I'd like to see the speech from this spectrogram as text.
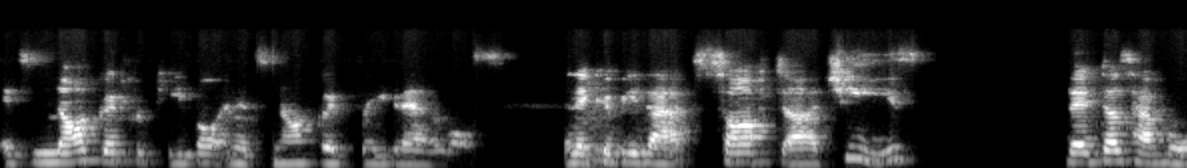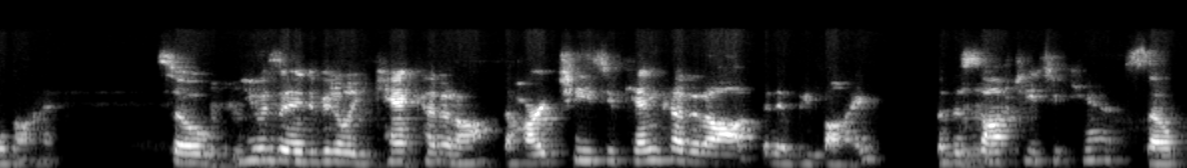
It's not good for people and it's not good for even animals. And it could be that soft uh, cheese that does have mold on it. So mm-hmm. you as an individual, you can't cut it off. The hard cheese, you can cut it off and it'll be fine. But the mm-hmm. soft cheese, you can't. So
